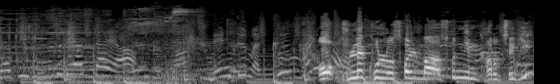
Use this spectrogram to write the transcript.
여기 수되었어요 랜드마크 한살 어, 블랙홀로 설마 손님 가로채기?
